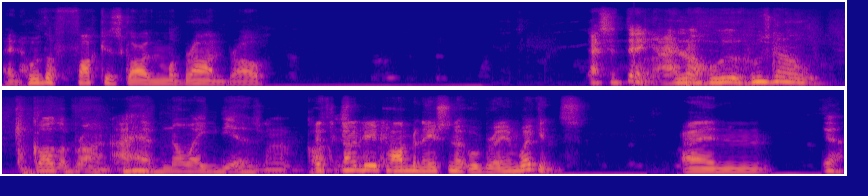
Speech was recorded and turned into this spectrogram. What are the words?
And who the fuck is guarding LeBron, bro? that's the thing. I don't know who who's gonna guard LeBron. I have no idea who's gonna guard. It's going to be a combination of Oubre and Wiggins, and Yeah.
